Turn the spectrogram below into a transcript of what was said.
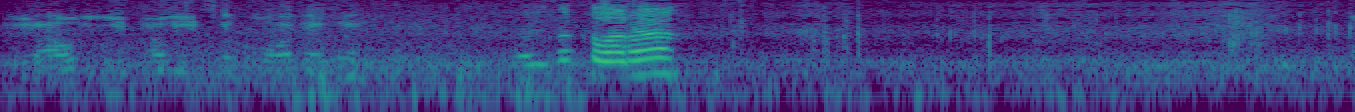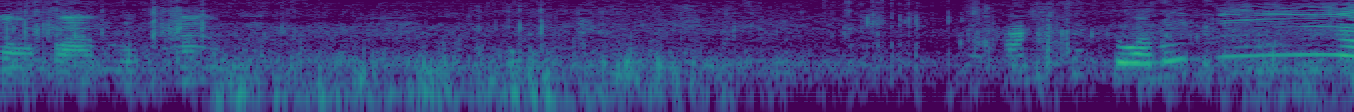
เนี่ยเอาอีกเอาอีกสักตัวหนึงนะไอ้สักตัวนะ ลองวางลงข้างเลยมันสักตัวไหม่เนี่ย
